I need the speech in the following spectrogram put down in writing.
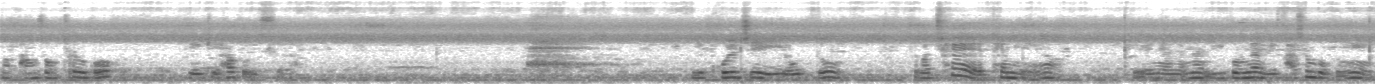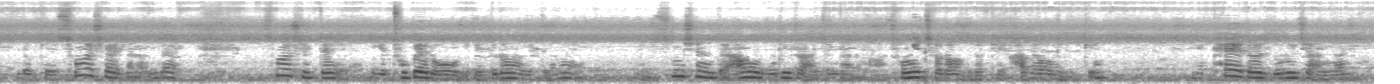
막 방송 틀고 얘기하고 있어요. 이 골지 이 옷도 제가 최애템이에요. 왜냐하면은 입으면 이 가슴 부분이 이렇게 숨을 쉬어야 되는데 숨을 쉴 때 이게 두 배로 이게 늘어나기 때문에 숨 쉬는데 아무 무리를 안 준다는 거. 종이처럼 이렇게 가벼운 느낌. 폐를 누르지 않는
